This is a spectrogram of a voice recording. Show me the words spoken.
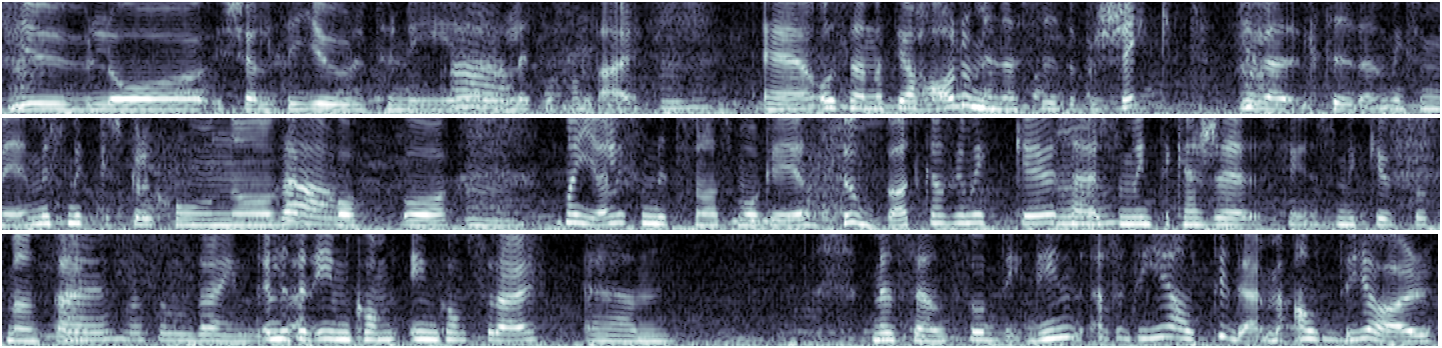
jul och kör lite julturnéer och lite sånt där. Eh, och sen att jag har då mina sidoprojekt hela tiden. Liksom med, med smyckeskollektion och webbshop och man gör liksom lite sådana små grejer. Jag har dubbat ganska mycket så här, som inte kanske syns så mycket utåt men så här, Nej, men som drar in lite. en liten inkom, inkomst sådär. Ehm, men sen så, det, det, är, alltså det är alltid där med allt du gör.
